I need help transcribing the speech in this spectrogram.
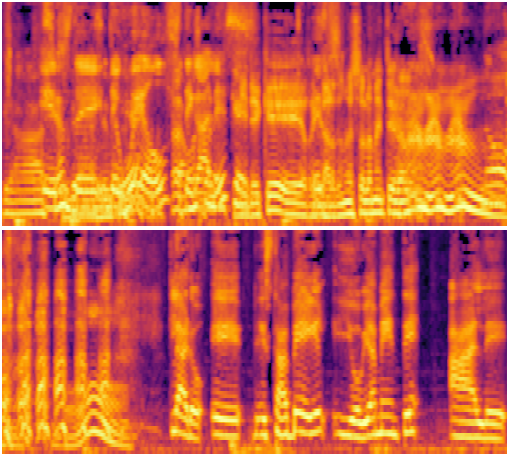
gracias. Es de- gracias. de Wales, de Gales. que- Mire que Ricardo no es solamente... No. No. Claro, eh, está Bale y obviamente al eh,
